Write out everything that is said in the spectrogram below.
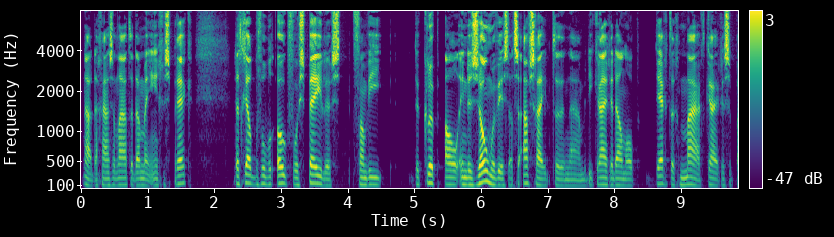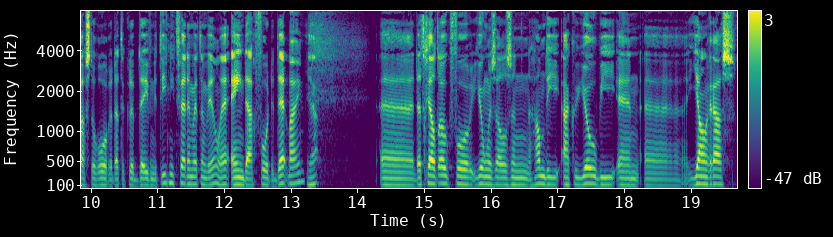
Nou, daar gaan ze later dan mee in gesprek. Dat geldt bijvoorbeeld ook voor spelers van wie de club al in de zomer wist dat ze afscheid namen. Die krijgen dan op 30 maart krijgen ze pas te horen dat de club definitief niet verder met hem wil. Hè, één dag voor de deadline. Ja. Eh, dat geldt ook voor jongens als een Hamdi Akuyobi en eh, Jan Ras.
